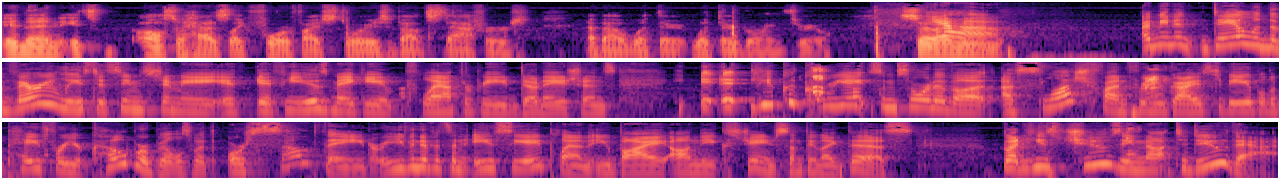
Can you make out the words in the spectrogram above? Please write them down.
and then it's also has like four or five stories about staffers about what they're what they're going through. So, yeah. I mean, I mean, Dale, in the very least, it seems to me, if, if he is making philanthropy donations, he, it, he could create some sort of a, a, slush fund for you guys to be able to pay for your Cobra bills with, or something, or even if it's an ACA plan that you buy on the exchange, something like this. But he's choosing not to do that.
